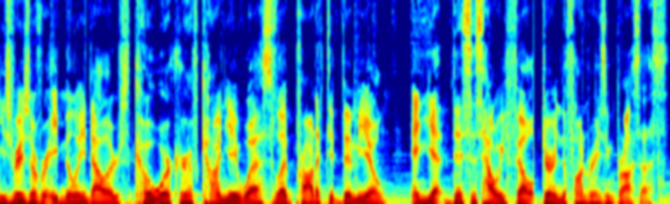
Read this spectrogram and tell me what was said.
He's raised over $8 million, co worker of Kanye West, led product at Vimeo, and yet this is how he felt during the fundraising process.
